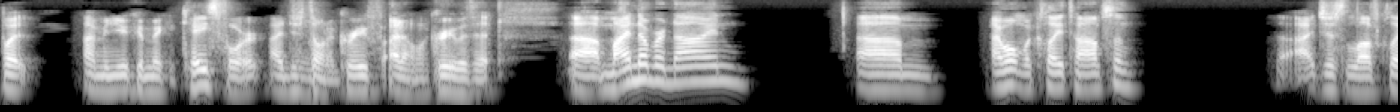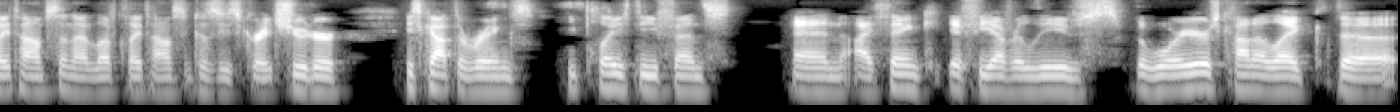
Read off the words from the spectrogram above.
but I mean, you can make a case for it. I just don't agree. I don't agree with it. Uh, my number nine, um, I went with Klay Thompson. I just love Klay Thompson. I love Klay Thompson because he's a great shooter. He's got the rings. He plays defense. And I think if he ever leaves the Warriors, kind of like the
